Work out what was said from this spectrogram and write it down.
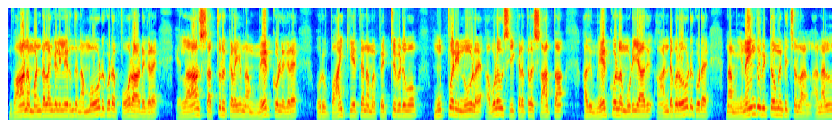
வான மண்டலங்களிலிருந்து நம்மோடு கூட போராடுகிற எல்லா சத்துருக்களையும் நாம் மேற்கொள்ளுகிற ஒரு பாக்கியத்தை நம்ம பெற்று விடுவோம் முப்பரி நூலை அவ்வளவு சீக்கிரத்தில் சாத்தான். அது மேற்கொள்ள முடியாது. ஆண்டவரோடு கூட நாம் இணைந்து விட்டோம் என்று சொன்னால் நல்ல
